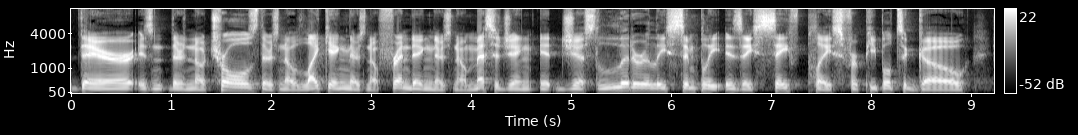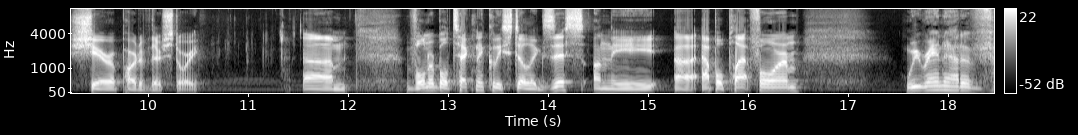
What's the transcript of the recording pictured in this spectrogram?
there isn't there's no trolls there's no liking there's no friending there's no messaging. It just literally simply is a safe place for people to go share a part of their story. Um, vulnerable technically still exists on the uh, apple platform. We ran out of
